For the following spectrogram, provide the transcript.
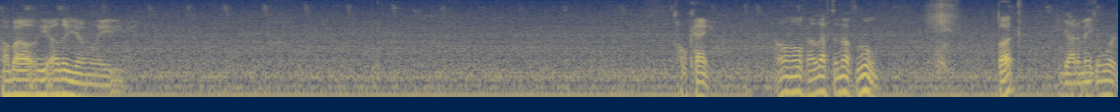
How about the other young lady? Okay. I don't know if I left enough room, but you got to make it work.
